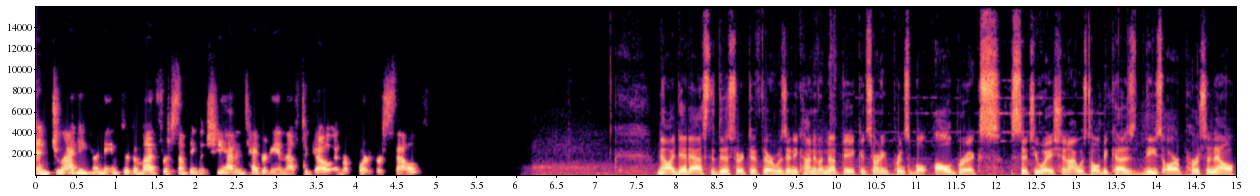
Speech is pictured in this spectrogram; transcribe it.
and dragging her name through the mud for something that she had integrity enough to go and report herself. Now, I did ask the district if there was any kind of an update concerning Principal Albrecht's situation. I was told because these are personnel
